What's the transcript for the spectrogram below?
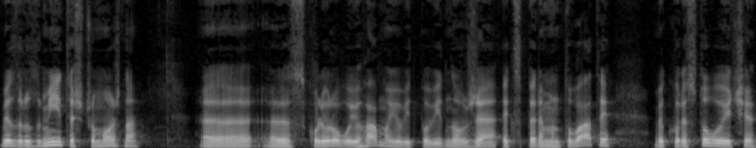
ви зрозумієте, що можна з кольоровою гамою відповідно вже експериментувати, використовуючи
